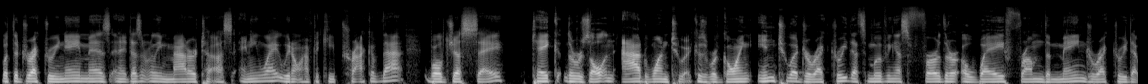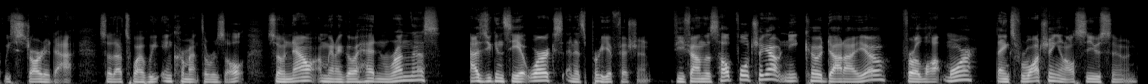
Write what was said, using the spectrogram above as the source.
what the directory name is, and it doesn't really matter to us anyway. We don't have to keep track of that. We'll just say take the result and add one to it because we're going into a directory that's moving us further away from the main directory that we started at. So that's why we increment the result. So now I'm going to go ahead and run this. As you can see, it works and it's pretty efficient. If you found this helpful, check out neetcode.io for a lot more. Thanks for watching, and I'll see you soon.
